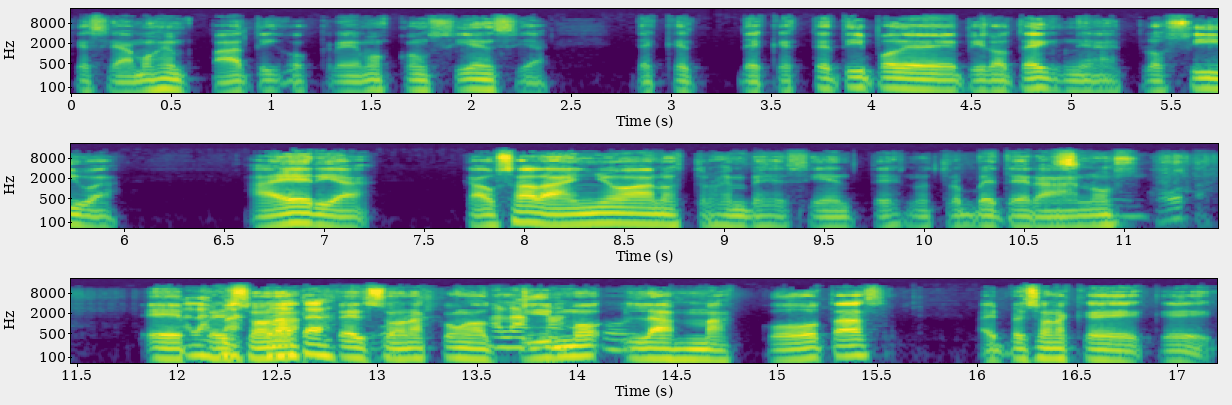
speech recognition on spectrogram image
que seamos empáticos, creemos conciencia de que, de que este tipo de pirotecnia explosiva, aérea, causa daño a nuestros envejecientes, nuestros veteranos, eh, personas, mascotas. personas con A las autismo, mascotas. las mascotas. Hay personas que, que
